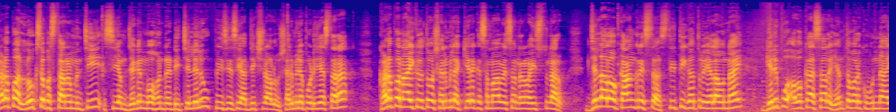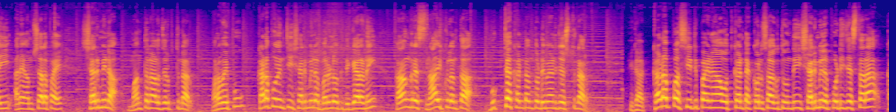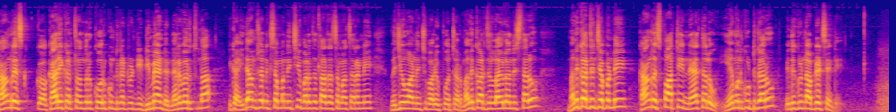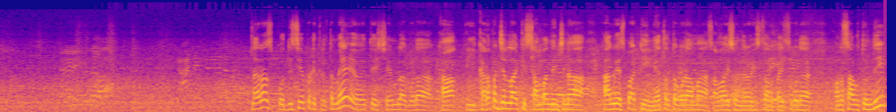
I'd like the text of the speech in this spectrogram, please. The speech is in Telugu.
కడప లోక్సభ స్థానం నుంచి సీఎం జగన్మోహన్ రెడ్డి చెల్లెలు పీసీసీ అధ్యక్షురాలు షర్మిల పోటీ చేస్తారా? కడప నాయకులతో షర్మిల కీలక సమావేశం నిర్వహిస్తున్నారు. జిల్లాలో కాంగ్రెస్ స్థితిగతులు ఎలా ఉన్నాయి? గెలుపు అవకాశాలు ఎంతవరకు ఉన్నాయి? అనే అంశాలపై షర్మిల మంతనాలు జరుపుతున్నారు. మరోవైపు కడప నుంచి షర్మిల బరిలోకి దిగాలని కాంగ్రెస్ నాయకులంతా ముక్త కంఠంతో డిమాండ్ చేస్తున్నారు. ఇక కడప సీటు పైన ఉత్కంఠ కొనసాగుతుంది. షర్మిల పోటీ చేస్తారా? కాంగ్రెస్ కార్యకర్తలందరూ కోరుకుంటున్నటువంటి డిమాండ్ నెరవేరుతుందా? ఇక ఇదే అంశానికి సంబంధించి మరింత తాజా సమాచారాన్ని విజయవాడ నుంచి మా రిపోర్టర్ మల్లికార్జున్ లైవ్లో అందిస్తారు. మల్లికార్జున్ చెప్పండి కాంగ్రెస్ పార్టీ నేతలు ఏమనుకుంటున్నారు? మీ దగ్గర ఉన్న అప్డేట్స్ ఏంటి? నరాజ్ కొద్దిసేపటి క్రితమే అయితే షర్మిల కూడా కా ఈ కడప జిల్లాకి సంబంధించిన కాంగ్రెస్ పార్టీ నేతలతో కూడా మా సమావేశం నిర్వహిస్తున్న పరిస్థితి కూడా కొనసాగుతుంది.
